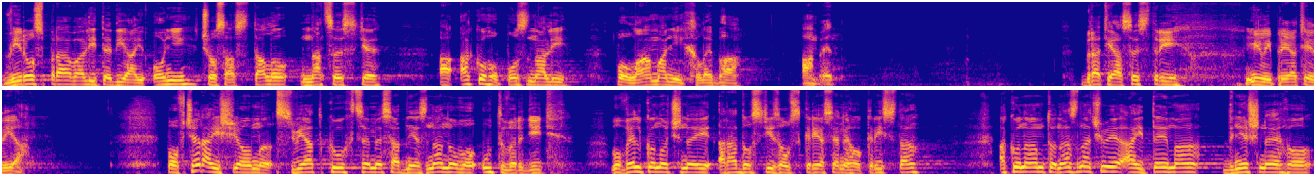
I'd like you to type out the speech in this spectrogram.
Vyrozprávali tedy aj oni, čo sa stalo na ceste a ako ho poznali po lámaní chleba. Amen. Bratia a sestry, milí priatelia, po včerajšom sviatku chceme sa dnes na novo utvrdiť vo veľkonočnej radosti zo vzkrieseného Krista, ako nám to naznačuje aj téma dnešného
